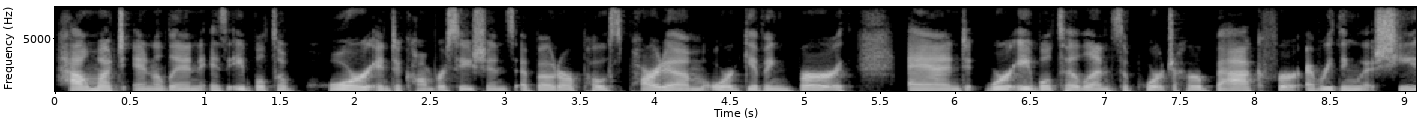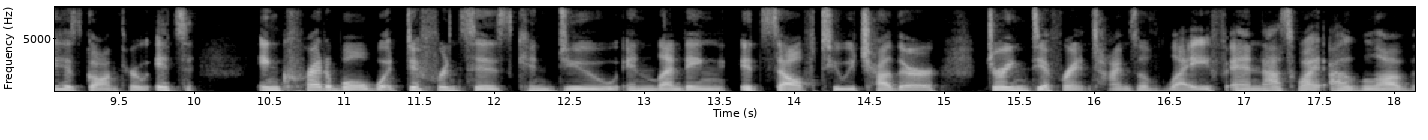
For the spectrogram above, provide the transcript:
how much AnnaLynne is able to pour into conversations about our postpartum or giving birth. And we're able to lend support to her back for everything that she has gone through. It's incredible what differences can do in lending itself to each other during different times of life. And that's why I love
